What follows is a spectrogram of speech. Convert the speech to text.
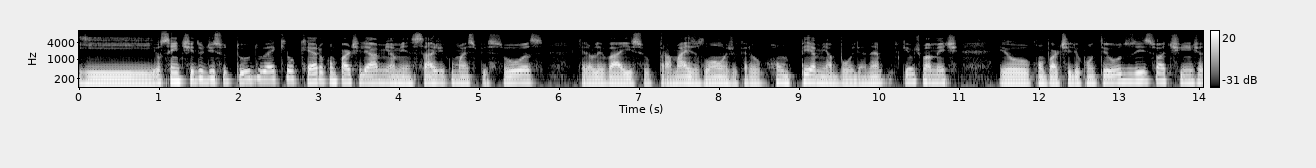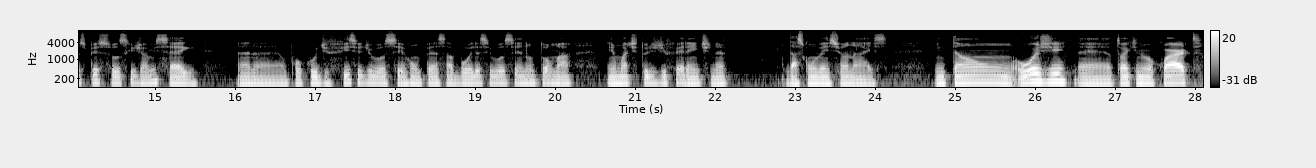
E o sentido disso tudo é que eu quero compartilhar minha mensagem com mais pessoas, quero levar isso para mais longe, eu quero romper a minha bolha, né? Porque ultimamente eu compartilho conteúdos e isso atinge as pessoas que já me seguem. Né? É um pouco difícil de você romper essa bolha se você não tomar nenhuma atitude diferente, né? Das convencionais. Então, hoje é, eu tô aqui no meu quarto,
